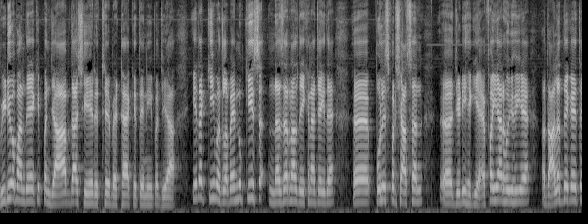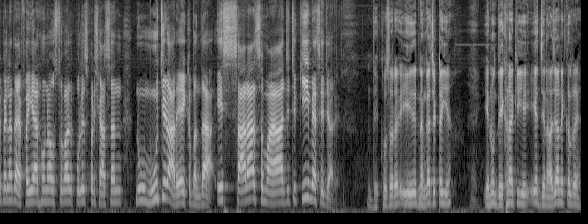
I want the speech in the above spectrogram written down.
ਵੀਡੀਓ ਪਾਉਂਦੇ ਆ ਕਿ ਪੰਜਾਬ ਦਾ ਸ਼ੇਰ ਇੱਥੇ ਬੈਠਾ, ਕਿਤੇ ਨਹੀਂ ਭੱਜਿਆ। ਇਹਦਾ ਕੀ ਮਤਲਬ ਹੈ? ਇਹਨੂੰ ਕਿਸ ਨਜ਼ਰ ਨਾਲ ਦੇਖਣਾ ਚਾਹੀਦਾ ਹੈ? ਪੁਲਿਸ ਪ੍ਰਸ਼ਾਸਨ ਜਿਹੜੀ ਹੈਗੀ ਹੈ ਐਫ ਆਈ ਆਰ ਹੋਈ ਹੋਈ ਹੈ। ਅਦਾਲਤ ਦੇ ਗਏ ਤੇ ਪਹਿਲਾਂ ਤਾਂ ਐਫ ਆਈ ਆਰ ਹੋਣਾ, ਉਸ ਤੋਂ ਬਾਅਦ ਪੁਲਿਸ ਪ੍ਰਸ਼ਾਸਨ ਨੂੰ ਮੂੰਹ ਚੜਾ ਰਿਹਾ ਇੱਕ ਬੰਦਾ। ਇਸ ਸਾਰਾ ਸਮਾਜ 'ਚ ਕੀ ਮੈਸੇਜ ਆ ਰਿਹਾ? ਦੇਖੋ ਸਰ, ਇਹ ਨੰਗਾ ਚਿੱਟਾ ਹੀ ਹੈ ਇਹਨੂੰ ਦੇਖਣਾ ਕੀ ਹੈ? ਇਹ ਜਨਾਜ਼ਾ ਨਿਕਲ ਰਿਹਾ।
